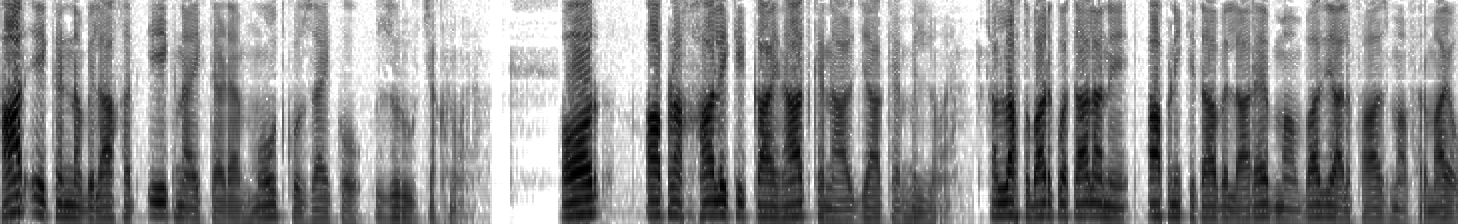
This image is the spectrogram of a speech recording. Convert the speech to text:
ہر ایک نہ بلاخر، ایک نہ ایک تڑا موت کو ذائقو ضرور چکھنو ہے۔ اور اپنا خالق کائنات کے نال جا کے ملنا ہے۔ اللہ تبارک و تعالی نے اپنی کتاب لاریب ماں واضح الفاظ ماں فرماؤ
